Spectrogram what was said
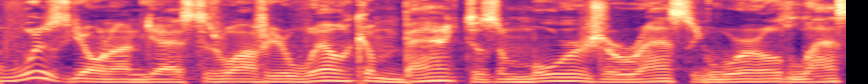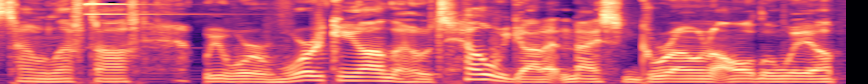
What is going on guys, Tizwaff here, welcome back to some more Jurassic World. Last time we left off, we were working on the hotel, we got it nice and grown all the way up,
